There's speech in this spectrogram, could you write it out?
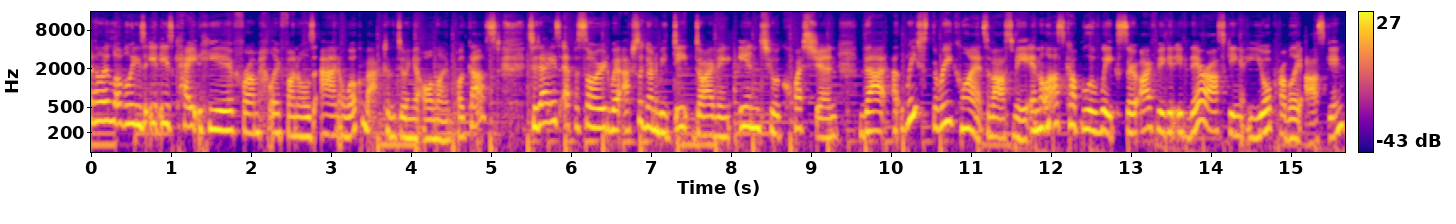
hello, lovelies. It is Kate here from Hello Funnels, and welcome back to the Doing It Online podcast. Today's episode, we're actually going to be deep diving into a question that at least three clients have asked me in the last couple of weeks. So I figured if they're asking, you're probably asking.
